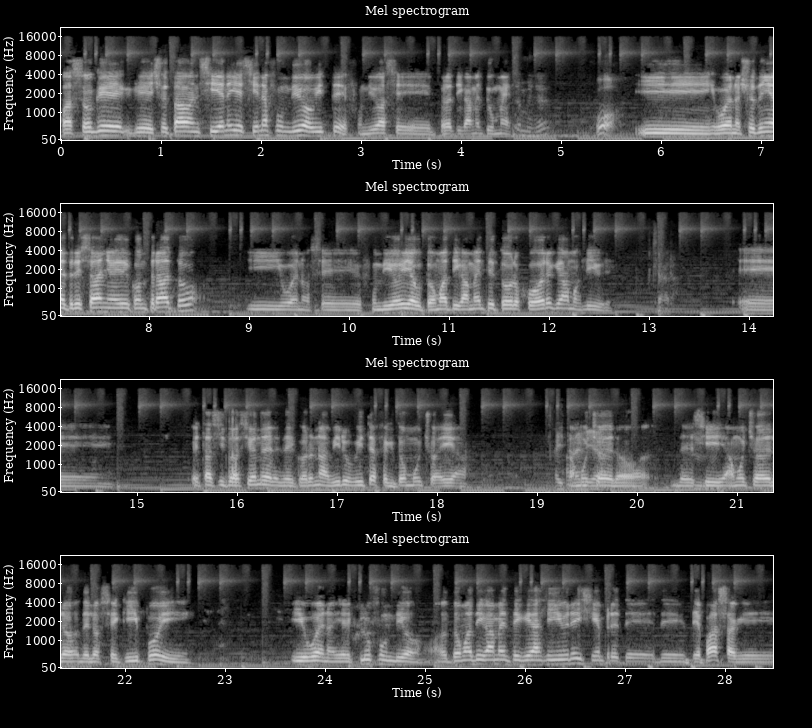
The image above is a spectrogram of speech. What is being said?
Pasó que, que yo estaba en Siena y el Siena fundió, ¿viste? Fundió hace prácticamente un mes. Y bueno, yo tenía tres años ahí de contrato y bueno, se fundió y automáticamente todos los jugadores quedamos libres. Eh, esta situación del, del coronavirus, ¿viste? Afectó mucho ahí a, a muchos de los de, sí, a muchos de los, de los equipos y, y bueno, y el club fundió. Automáticamente quedas libre y siempre te, pasa que,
